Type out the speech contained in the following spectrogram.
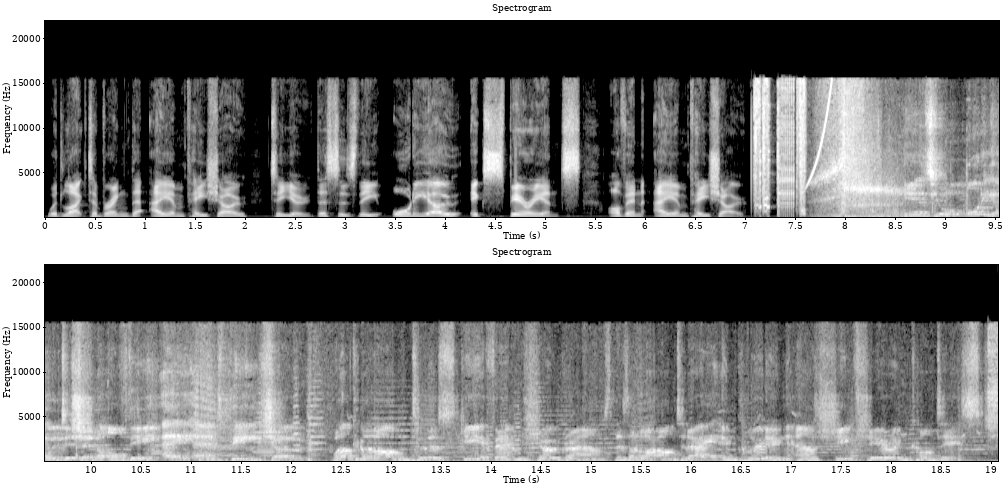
would like to bring the A&P show to you. This is the audio experience of an A&P show. Here's your audio edition of the A&P Show. Welcome along to the Ski FM Showgrounds. There's a lot on today, including our sheep shearing contest.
